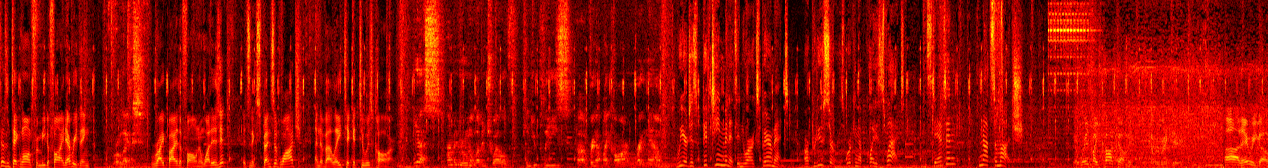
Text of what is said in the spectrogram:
It doesn't take long for me to find everything Rolex. right by the phone. And what is it? It's an expensive watch and a valet ticket to his car. Yes, I'm in room 1112. Can you please uh, bring up my car right now? We are just 15 minutes into our experiment. Our producer is working up quite a sweat. And Stanton, not so much. Yeah, where's my car coming? Coming right there. Ah, there we go.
